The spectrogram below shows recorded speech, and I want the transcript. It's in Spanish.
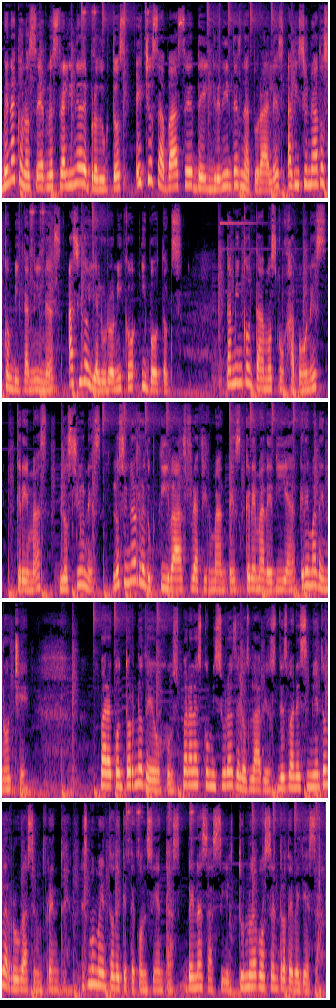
Ven a conocer nuestra línea de productos hechos a base de ingredientes naturales adicionados con vitaminas, ácido hialurónico y botox. También contamos con jabones, cremas, lociones, lociones reductivas, reafirmantes, crema de día, crema de noche, para contorno de ojos, para las comisuras de los labios, desvanecimiento de arrugas en frente. Es momento de que te consientas. Ven a Sacil, tu nuevo centro de belleza.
